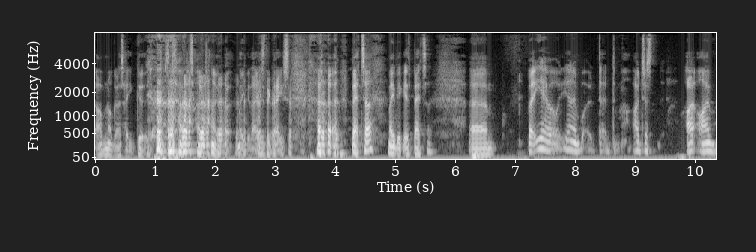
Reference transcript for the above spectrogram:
am not going to say good. I don't, know, but maybe that is the case. better, maybe it gets better. Um, but yeah, you know, I just I, I'm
